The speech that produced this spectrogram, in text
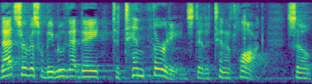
That service will be moved that day to 10:30 instead of 10 o'clock. So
